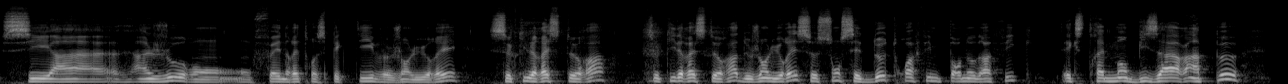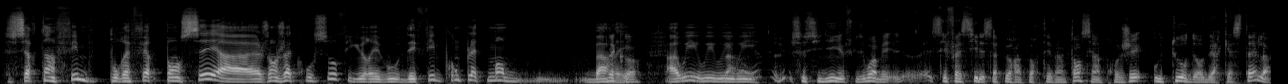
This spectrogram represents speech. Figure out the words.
si un, jour on, fait une rétrospective Jean Luret, ce qu'il restera, ce qu'il restera de Jean Luret, ce sont ces deux, trois films pornographiques extrêmement bizarres, un peu. Certains films pourraient faire penser à Jean-Jacques Rousseau, figurez-vous, des films complètement barrés. D'accord. Ah oui, oui, oui, oui. Euh, Ceci dit, excusez-moi, mais euh, c'est facile et ça peut rapporter 20 ans. C'est un projet autour de Robert Castel,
